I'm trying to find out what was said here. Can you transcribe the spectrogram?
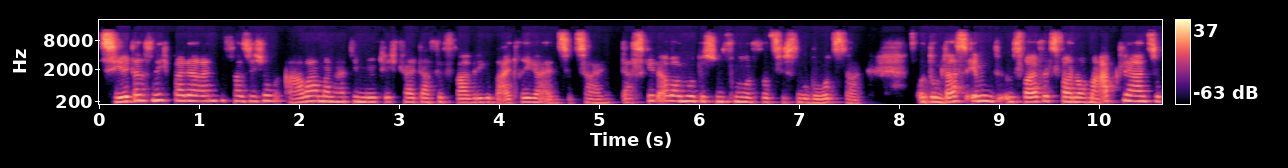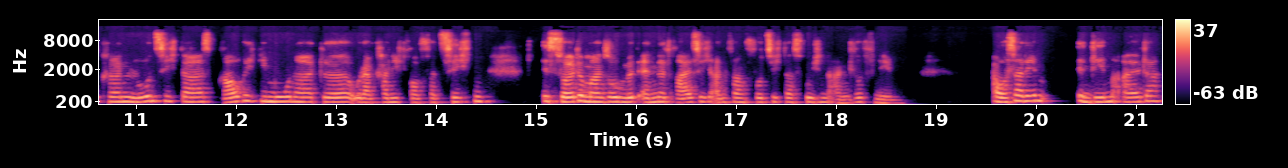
zählt das nicht bei der Rentenversicherung, aber man hat die Möglichkeit, dafür freiwillige Beiträge einzuzahlen. Das geht aber nur bis zum 45. Geburtstag. Und um das eben im Zweifelsfall nochmal abklären zu können, lohnt sich das, brauche ich die Monate oder kann ich darauf verzichten, ist, sollte man so mit Ende 30, Anfang 40 das ruhig in Angriff nehmen. Außerdem in dem Alter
